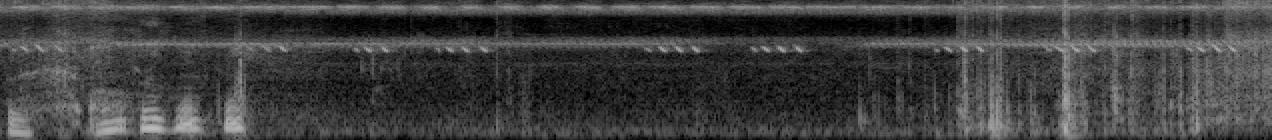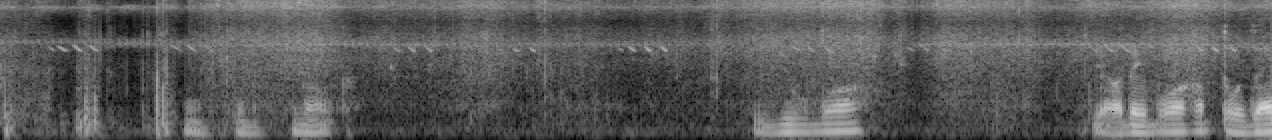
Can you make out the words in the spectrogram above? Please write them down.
เออเอาเอาเอาเอา น้องอยู่บ่เดี๋ยวได้บ่ครับตัวใหญ่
